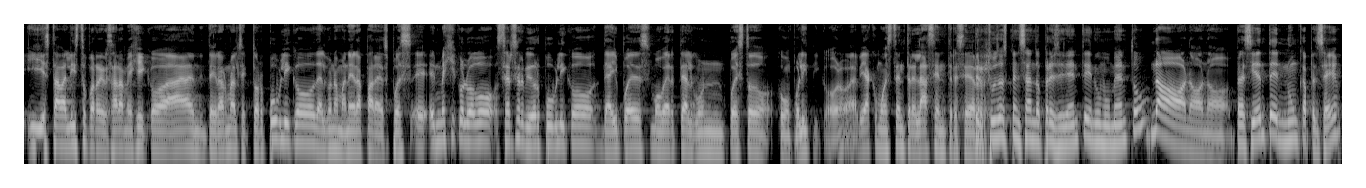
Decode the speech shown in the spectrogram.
y estaba listo para regresar a México a integrarme al sector público de alguna manera para después. eh, En México luego ser servidor público, de ahí puedes moverte a algún puesto como político. ¿no? Había como este entrelace entre ser... Pero tú estás pensando presidente en un momento. No, no, no. Presidente nunca pensé,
